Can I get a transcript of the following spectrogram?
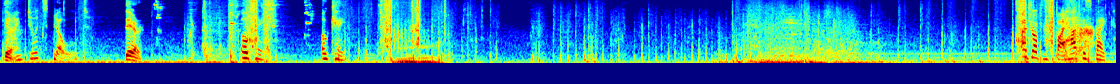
There. Time to explode. There. Okay. Okay. Dropped the I spike. have the spike.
